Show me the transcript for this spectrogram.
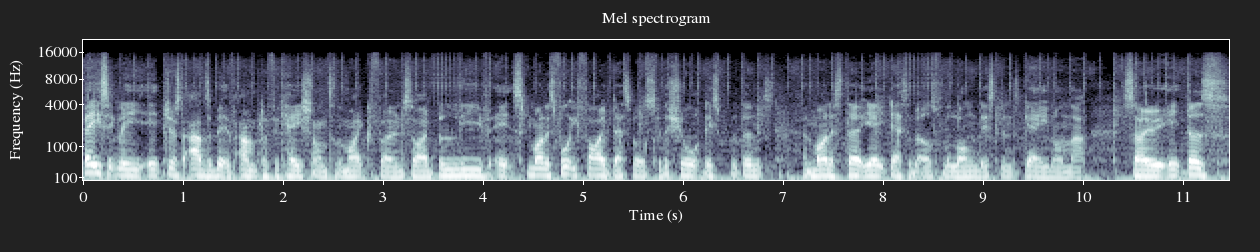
basically it just adds a bit of amplification onto the microphone. So I believe it's minus 45 decibels for the short distance and minus 38 decibels for the long distance gain on that. So it does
